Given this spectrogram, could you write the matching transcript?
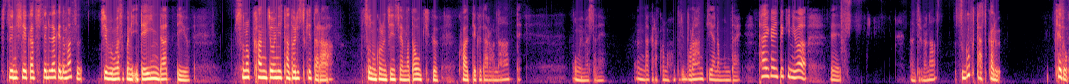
普通に生活してるだけでまず自分はそこにいていいんだっていう、その感情にたどり着けたら、その後の人生また大きく変わっていくだろうなって思いましたね。ん、だからこの本当にボランティアな問題。対外的には、えー、なんていうかな、すごく助かる。けど、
